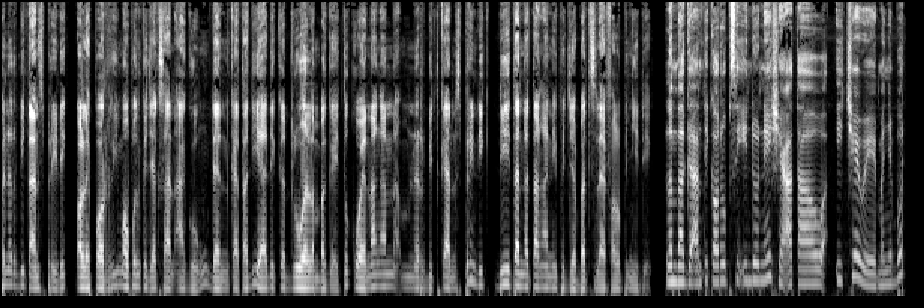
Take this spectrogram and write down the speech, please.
penerbitan sprindik oleh Polri maupun Kejaksaan Agung dan kata dia di kedua lembaga itu kewenangan menerbitkan sprindik ditandatangani pejabat selevel penyidik. Lembaga Anti Korupsi Indonesia atau ICW menyebut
